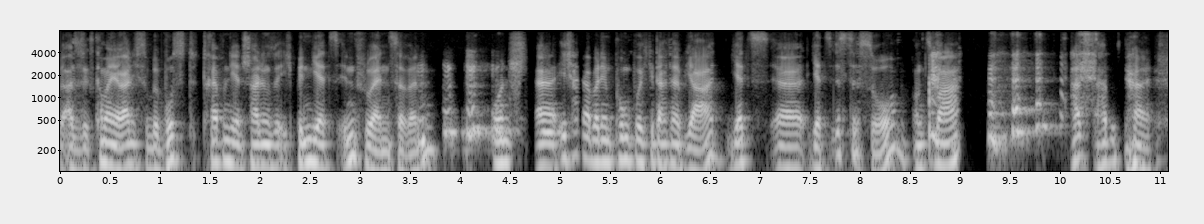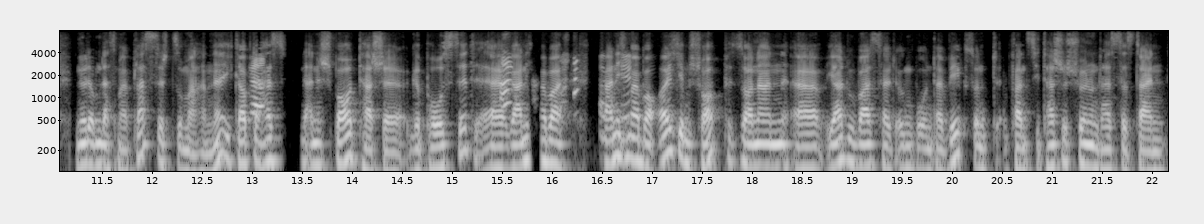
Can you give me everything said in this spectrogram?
also das kann man ja gar nicht so bewusst treffen, die Entscheidung, so ich bin jetzt Influencerin. Und äh, ich hatte aber den Punkt, wo ich gedacht habe, ja, jetzt, äh, jetzt ist es so. Und zwar habe ich da, nur um das mal plastisch zu machen, ne? ich glaube, ja. da hast du eine Sporttasche gepostet, äh, gar, nicht mal bei, okay. gar nicht mal bei euch im Shop, sondern äh, ja, du warst halt irgendwo unterwegs und fandst die Tasche schön und hast das dein,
